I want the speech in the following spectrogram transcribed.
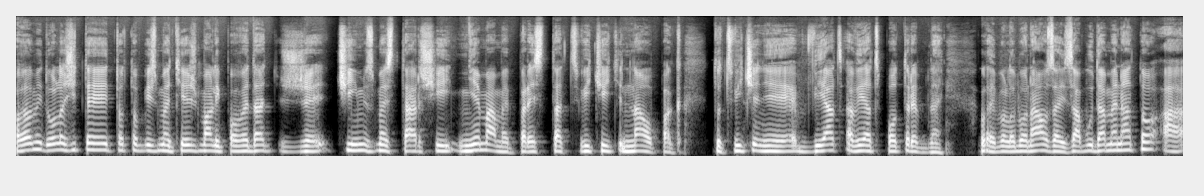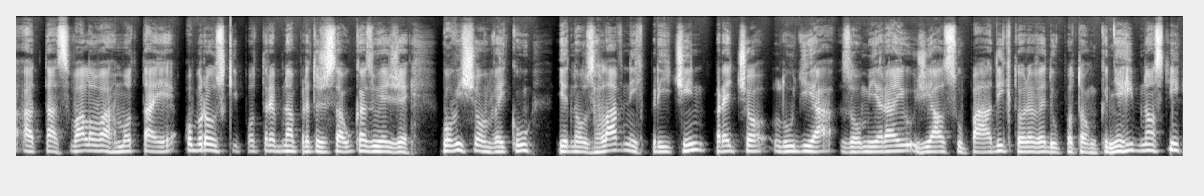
A veľmi dôležité, toto by sme tiež mali povedať, že čím sme starší, nemáme prestať cvičiť, naopak, to cvičenie je viac a viac potrebné, lebo, lebo naozaj zabudáme na to a, a tá svalová hmota je obrovsky potrebná, pretože sa ukazuje, že vo vyššom veku jednou z hlavných príčin, prečo ľudia zomierajú, žiaľ sú pády, ktoré vedú potom k nehybnosti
